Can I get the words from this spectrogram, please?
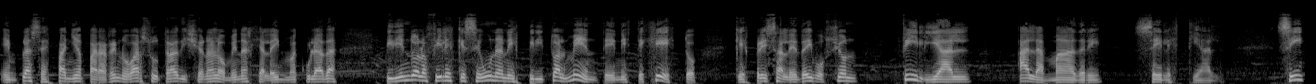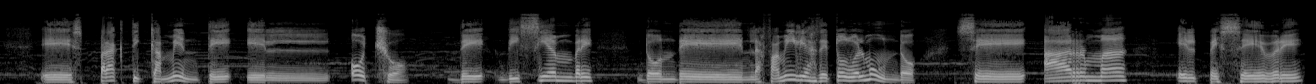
en Plaza España, para renovar su tradicional homenaje a la Inmaculada, pidiendo a los fieles que se unan espiritualmente en este gesto que expresa la devoción filial a la Madre Celestial. Sí, es prácticamente el 8 de diciembre donde en las familias de todo el mundo se arma el pesebre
